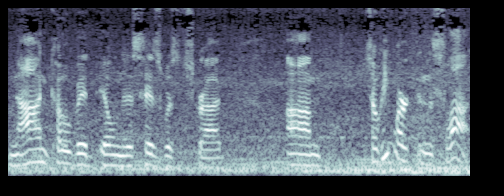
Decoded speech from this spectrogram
non-COVID illness. His was described, um, so he worked in the slot.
